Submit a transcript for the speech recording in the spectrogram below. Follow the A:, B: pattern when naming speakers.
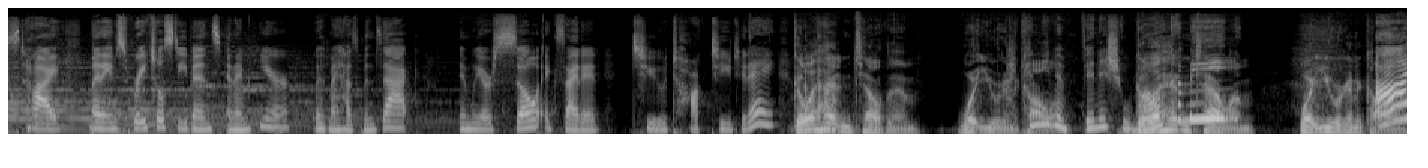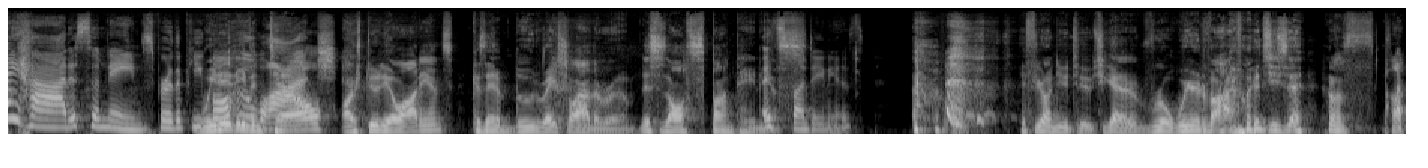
A: podcast. Hi, my name's Rachel Stephens, and I'm here with my husband, Zac. And we are so excited to talk to you today.
B: Go ahead and tell them what you were going to call
A: can't even
B: them.
A: finish
B: Go ahead and tell them what you were going to call
A: I had some names for the
B: them.
A: people
B: We didn't
A: who
B: even
A: watch.
B: tell our studio audience because they'd have booed Rachel out of the room. This is all spontaneous.
A: It's spontaneous.
B: If you're on YouTube, she got a real weird vibe when she said it was spon-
